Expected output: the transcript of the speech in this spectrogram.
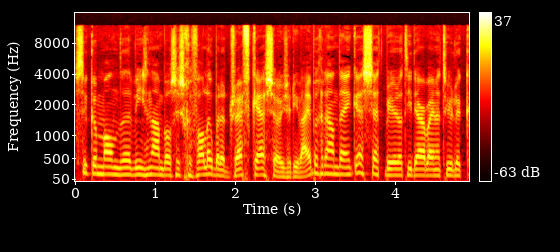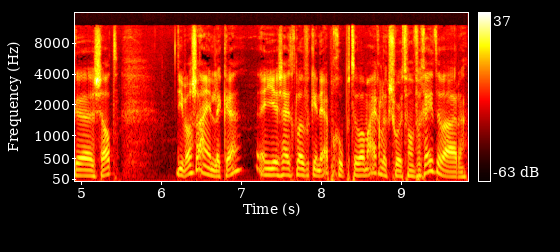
is natuurlijk een man wiens naam wel eens is gevallen. Ook bij de draftcast sowieso die wij hebben gedaan, denk ik. Seth Beer, dat hij daarbij natuurlijk zat. Die was eindelijk, hè? En je zei het geloof ik in de appgroep, terwijl we hem eigenlijk een soort van vergeten waren.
